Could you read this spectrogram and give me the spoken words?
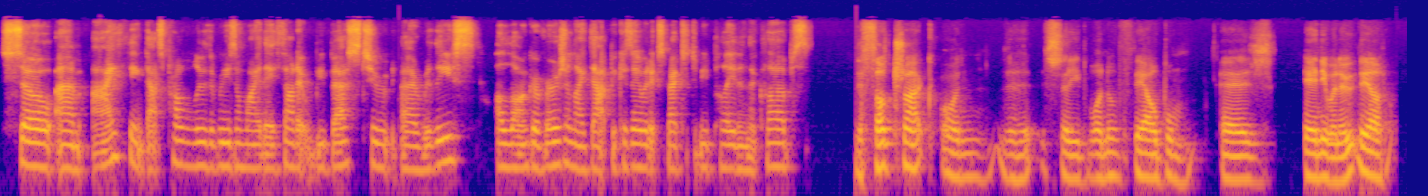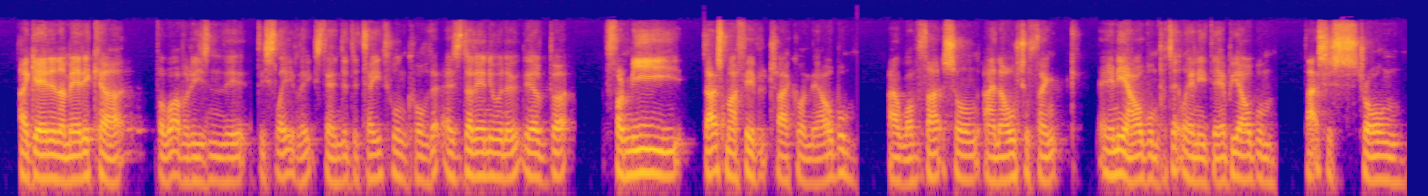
so um, I think that's probably the reason why they thought it would be best to uh, release a longer version like that because they would expect it to be played in the clubs. The third track on the side one of the album is Anyone Out There. Again, in America, for whatever reason, they, they slightly extended the title and called it Is There Anyone Out There? But for me, that's my favourite track on the album. I love that song. And I also think any album, particularly any debut album, that's as strong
